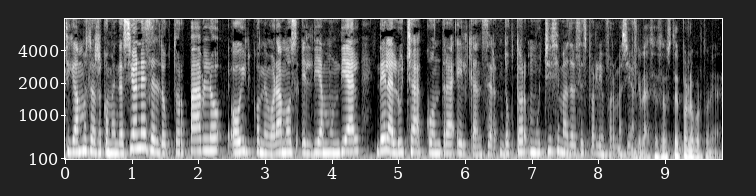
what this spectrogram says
sigamos las recomendaciones del doctor Pablo. Hoy conmemoramos el Día Mundial de la Lucha contra el Cáncer. Doctor, muchísimas gracias por la información. Gracias a usted por la oportunidad.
